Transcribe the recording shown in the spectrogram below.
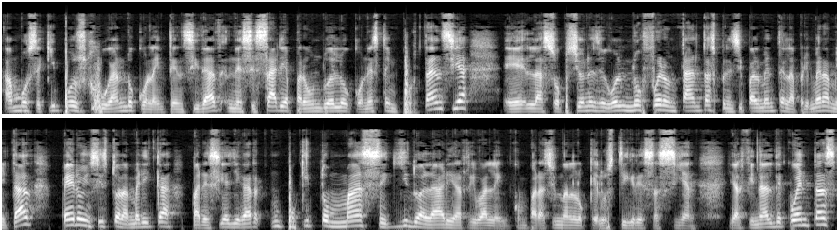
ambos equipos jugando con la intensidad necesaria para un duelo con esta importancia. Eh, las opciones de gol no fueron tantas, principalmente en la primera mitad, pero insisto, el América parecía llegar un poquito más seguido al área rival en comparación a lo que los Tigres hacían. Y al final de cuentas,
